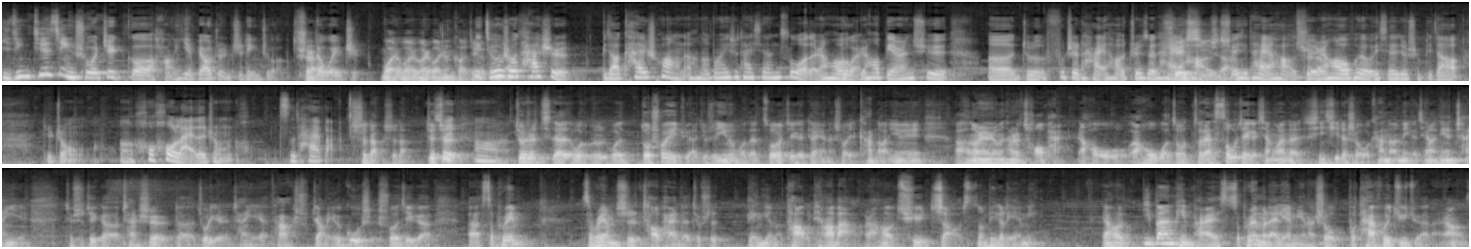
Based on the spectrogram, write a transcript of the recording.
已经接近说这个行业标准制定者是的位置。我我我我认可这个。也就是说，他是比较开创的，很多东西是他先做的，然后然后别人去呃就是复制他也好，追随他也好，学习学习他也好，对，然后会有一些就是比较这种嗯、后后来的这种姿态吧。是的，是的，就是，嗯就是呃，我我我多说一句啊，就是因为我在做这个调研的时候也看到，因为啊、很多人认为它是潮牌，然后然后我做做在搜这个相关的信息的时候，我看到那个前两天禅野，就是这个禅氏的主理人禅野，他讲了一个故事，说这个呃 Supreme。Supreme 是潮牌的，就是顶顶的 top 天花板了，然后去找 Peak 联名，然后一般品牌 Supreme 来联名的时候不太会拒绝的，然后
